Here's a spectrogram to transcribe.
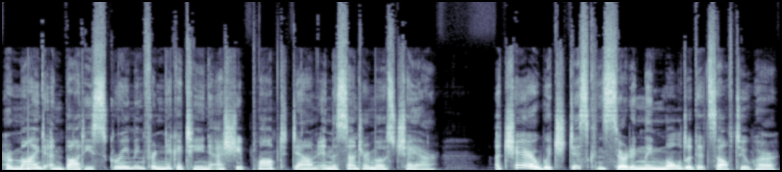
her mind and body screaming for nicotine as she plopped down in the centermost chair, a chair which disconcertingly molded itself to her,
